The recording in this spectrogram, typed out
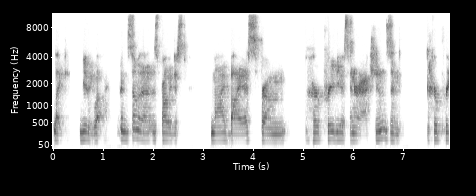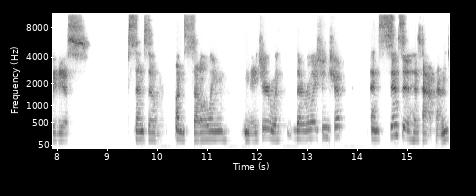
like really well. And some of that is probably just my bias from her previous interactions and her previous sense of unsettling nature with their relationship. And since it has happened,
